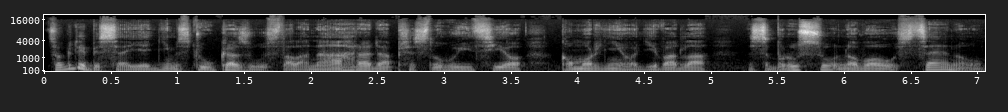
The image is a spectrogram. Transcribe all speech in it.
Co kdyby se jedním z důkazů stala náhrada přesluhujícího komorního divadla z Brusu novou scénou?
